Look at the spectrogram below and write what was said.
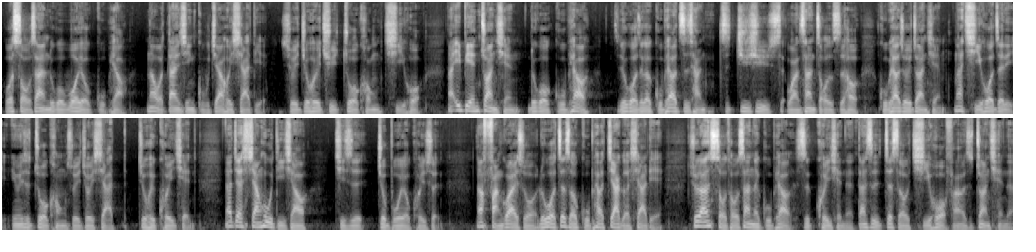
我手上如果握有股票，那我担心股价会下跌，所以就会去做空期货。那一边赚钱，如果股票如果这个股票资产继继续往上走的时候，股票就会赚钱。那期货这里因为是做空，所以就会下就会亏钱。那这样相互抵消，其实就不会有亏损。那反过来说，如果这时候股票价格下跌，虽然手头上的股票是亏钱的，但是这时候期货反而是赚钱的。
